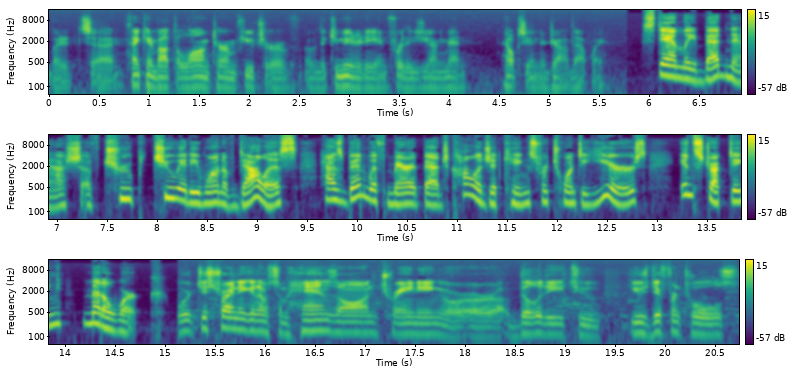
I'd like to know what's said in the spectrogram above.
but it's uh, thinking about the long term future of, of the community and for these young men. Helps you in their job that way. Stanley Bednash of Troop 281 of Dallas has been with Merit Badge College at King's for 20 years, instructing metalwork. We're just trying to get them some hands on training or, or, ability to use different tools,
